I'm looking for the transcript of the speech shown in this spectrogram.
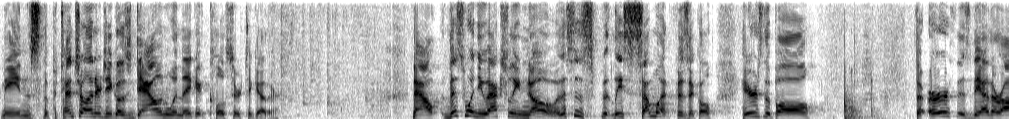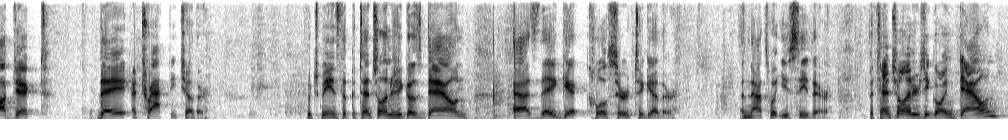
means the potential energy goes down when they get closer together. Now, this one you actually know. This is at least somewhat physical. Here's the ball. The Earth is the other object. They attract each other, which means the potential energy goes down as they get closer together. And that's what you see there. Potential energy going down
